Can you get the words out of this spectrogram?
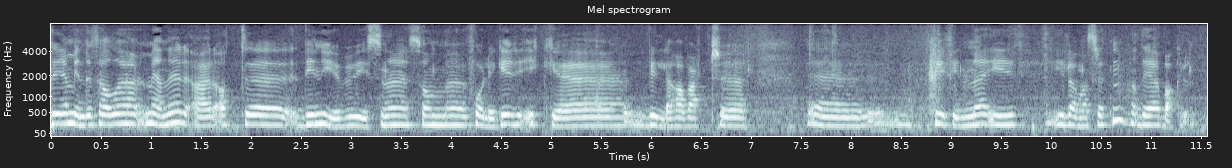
det mindretallet mener, er at uh, de nye bevisene som uh, foreligger, ikke ville ha vært uh, frifinnende i, i lagmannsretten. og Det er bakgrunnen.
